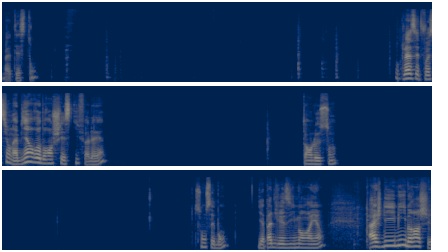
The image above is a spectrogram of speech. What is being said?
Bah, testons. Donc là, cette fois-ci, on a bien rebranché ce qu'il fallait. Dans le son. C'est bon. Il n'y a pas de grésillement, rien. HDMI branché.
